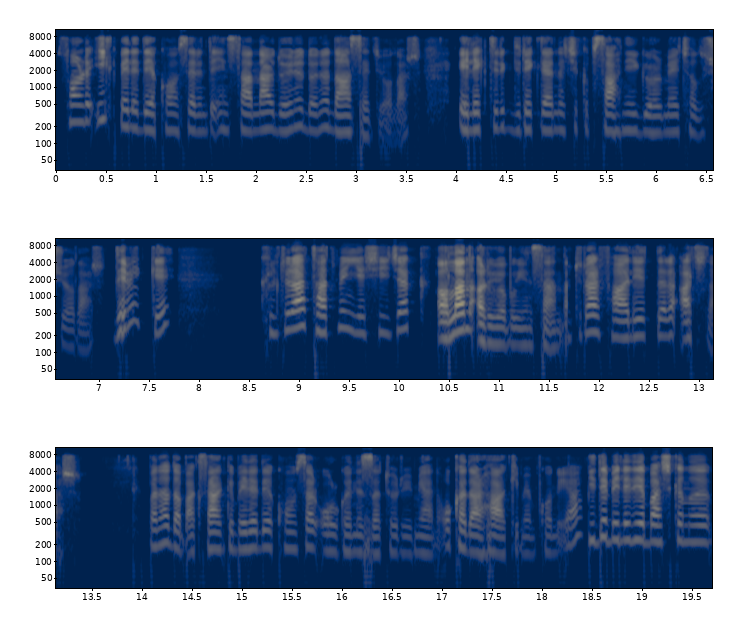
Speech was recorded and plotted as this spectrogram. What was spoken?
Sonra ilk belediye konserinde insanlar döne döne dans ediyorlar. Elektrik direklerine çıkıp sahneyi görmeye çalışıyorlar. Demek ki kültürel tatmin yaşayacak alan arıyor bu insanlar. Kültürel faaliyetlere açlar. Bana da bak sanki belediye konser organizatörüyüm yani o kadar hakimim konuya. Bir de belediye başkanı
